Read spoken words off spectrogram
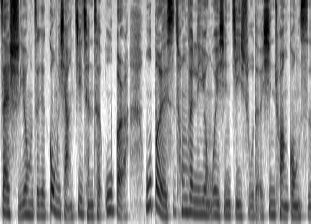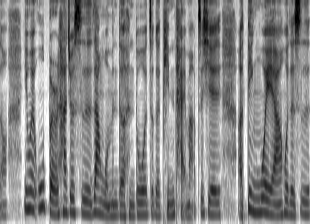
在使用这个共享计程车 Uber 啊，Uber 也是充分利用卫星技术的新创公司哦。因为 Uber 它就是让我们的很多这个平台嘛，这些呃定位啊，或者是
